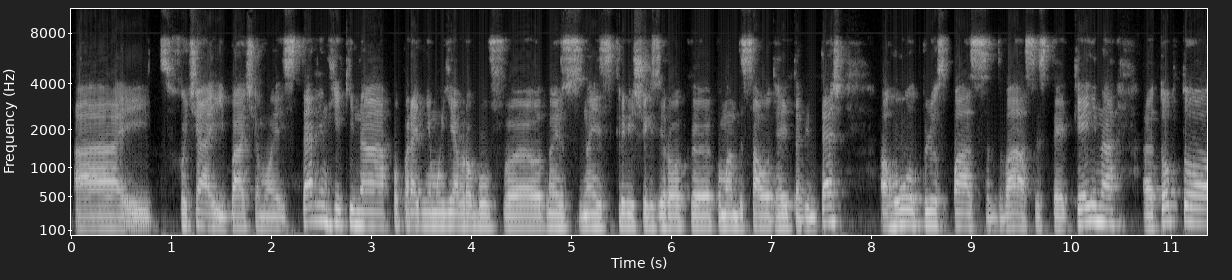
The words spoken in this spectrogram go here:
А, і, хоча і бачимо і Стерлінг, який на попередньому євро був е, одною з найяскравіших зірок е, команди Саутгейта, він теж гол плюс пас, два асисти Кейна. Е, Тобто,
